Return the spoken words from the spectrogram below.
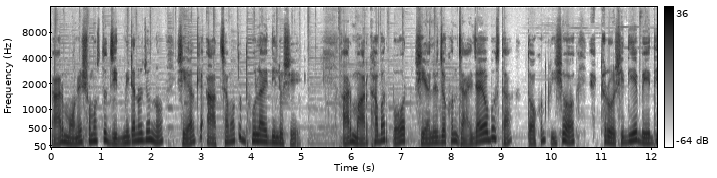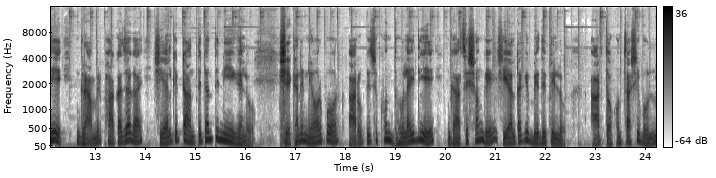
আর মনের সমস্ত জিদ মেটানোর জন্য শিয়ালকে আচ্ছা মতো ধোলাই দিল সে। আর মার খাবার পর শিয়ালের যখন যায় যায় অবস্থা, তখন কৃষক একটা রশি দিয়ে বেঁধে গ্রামের ফাঁকা জায়গায় শিয়ালকে টানতে টানতে নিয়ে গেল। সেখানে নেওয়ার পর আরও কিছুক্ষণ ধোলাই দিয়ে গাছের সঙ্গে শিয়ালটাকে বেঁধে ফেলল। আর তখন চাষি বলল,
